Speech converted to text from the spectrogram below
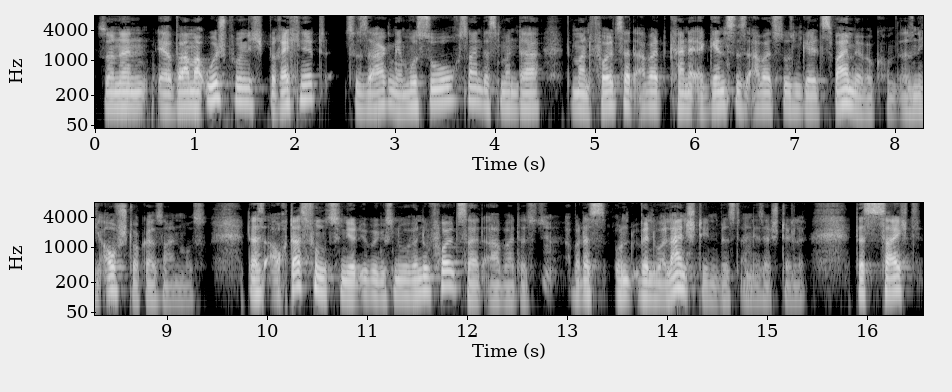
sondern er war mal ursprünglich berechnet zu sagen, er muss so hoch sein, dass man da, wenn man Vollzeit arbeitet, keine ergänztes Arbeitslosengeld 2 mehr bekommt, also nicht Aufstocker sein muss. Das, auch das funktioniert übrigens nur, wenn du Vollzeit arbeitest. Ja. Aber das, und wenn du alleinstehend bist an dieser Stelle. Das zeigt,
